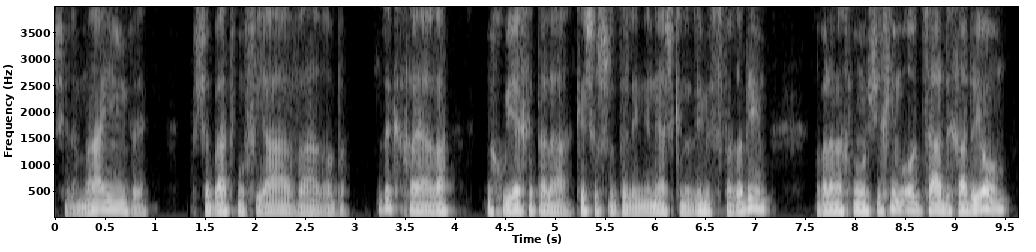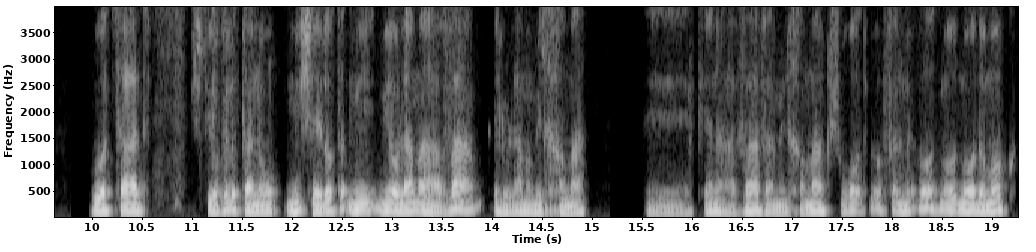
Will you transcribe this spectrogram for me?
של המים, ובשבת מופיעה האהבה הרבה. זה ככה הערה מחויכת על הקשר של זה לענייני אשכנזים וספרדים, אבל אנחנו ממשיכים עוד צעד אחד היום, והוא הצעד שיוביל אותנו משאלות, מעולם האהבה אל עולם המלחמה. אה, כן, האהבה והמלחמה קשורות באופן מאוד מאוד מאוד עמוק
